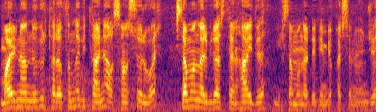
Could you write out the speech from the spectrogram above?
marinanın öbür tarafında bir tane asansör var. Zamanlar biraz tenhaydı. İlk zamanlar dediğim birkaç sene önce.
